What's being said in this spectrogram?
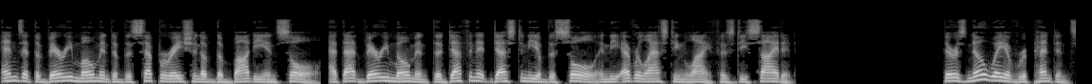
ends at the very moment of the separation of the body and soul, at that very moment the definite destiny of the soul in the everlasting life is decided. There is no way of repentance,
